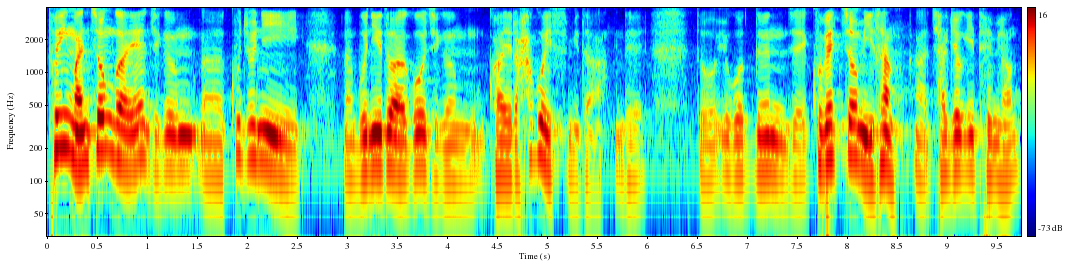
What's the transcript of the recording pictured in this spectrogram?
토익 만점과에 지금 어, 꾸준히 문의도 하고 지금 과외를 하고 있습니다. 근데 또 요것은 이제 900점 이상 아, 자격이 되면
